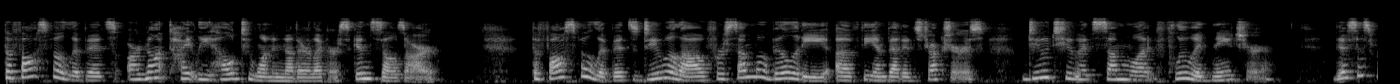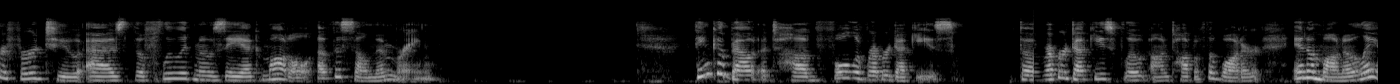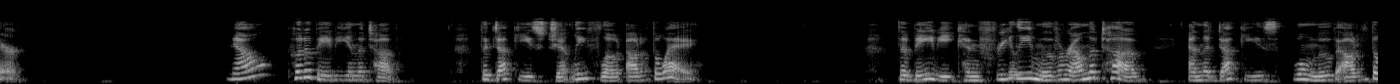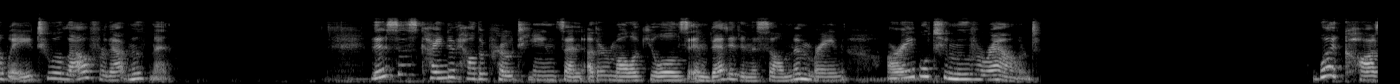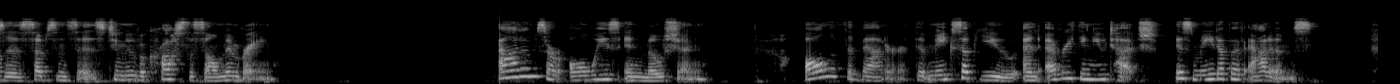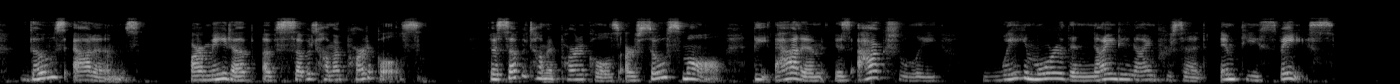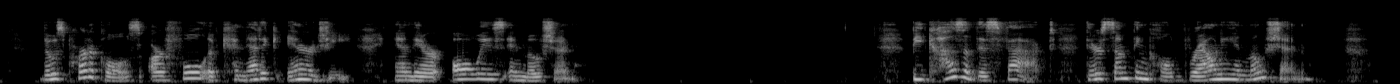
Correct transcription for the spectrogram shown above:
The phospholipids are not tightly held to one another like our skin cells are. The phospholipids do allow for some mobility of the embedded structures due to its somewhat fluid nature. This is referred to as the fluid mosaic model of the cell membrane. Think about a tub full of rubber duckies. The rubber duckies float on top of the water in a monolayer. Now put a baby in the tub. The duckies gently float out of the way. The baby can freely move around the tub and the duckies will move out of the way to allow for that movement. This is kind of how the proteins and other molecules embedded in the cell membrane are able to move around. What causes substances to move across the cell membrane? Atoms are always in motion. All of the matter that makes up you and everything you touch is made up of atoms. Those atoms are made up of subatomic particles. The subatomic particles are so small, the atom is actually way more than 99% empty space. Those particles are full of kinetic energy and they are always in motion. Because of this fact, there's something called Brownian motion.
